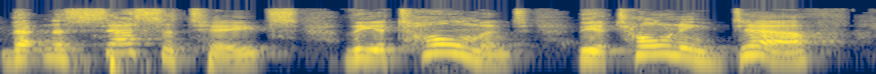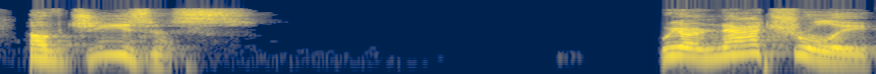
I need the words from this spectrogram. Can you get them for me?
that necessitates the atonement, the atoning death of Jesus. We are naturally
